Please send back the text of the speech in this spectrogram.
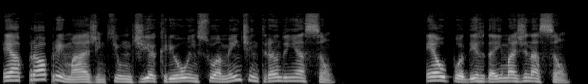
é a própria imagem que um dia criou em sua mente entrando em ação. É o poder da imaginação.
